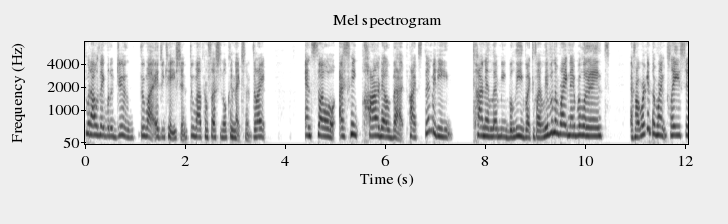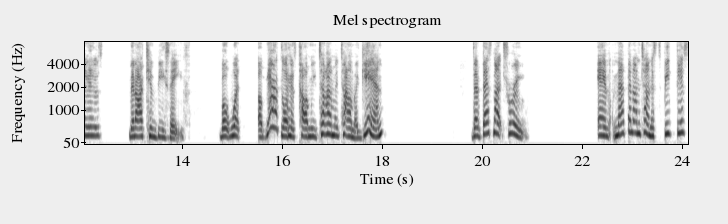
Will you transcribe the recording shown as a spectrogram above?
what I was able to do through my education, through my professional connections, right? And so I think part of that proximity kind of let me believe like if I live in the right neighborhoods, if I work at the right places, then I can be safe. But what America has taught me time and time again that that's not true. And not that I'm trying to speak this,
